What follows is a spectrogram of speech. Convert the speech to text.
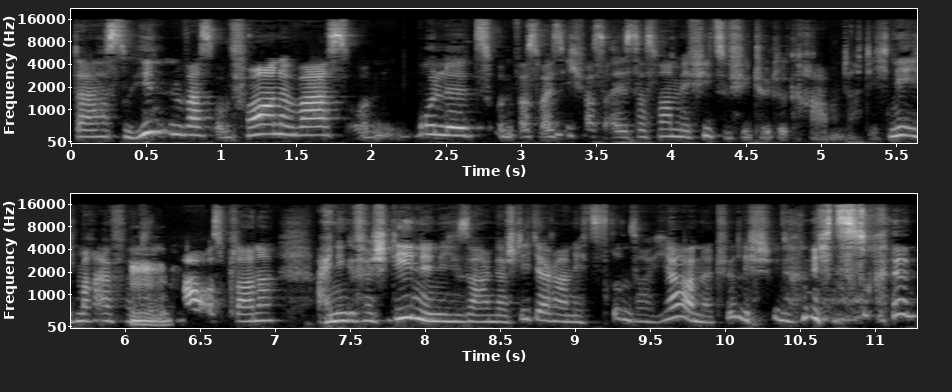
da hast du hinten was und vorne was und Bullets und was weiß ich was alles, das war mir viel zu viel Tütelkram. Und dachte ich, nee, ich mache einfach mhm. so einen Chaosplaner. Einige verstehen den nicht und sagen, da steht ja gar nichts drin. Sag ich, ja, natürlich steht da nichts drin,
